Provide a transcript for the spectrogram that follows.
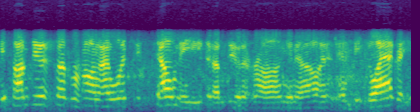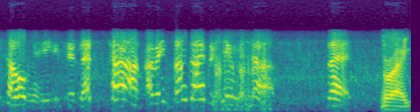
if I'm doing something wrong, I want you to tell me that I'm doing it wrong, you know, and, and be glad that you told me. And that's tough. I mean, sometimes it can be tough, but right.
